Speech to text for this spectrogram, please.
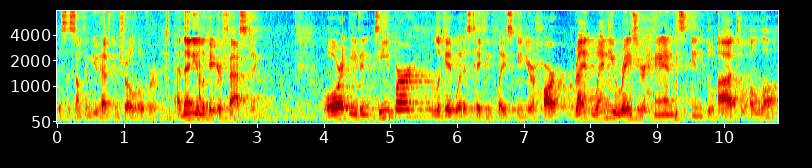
This is something you have control over. And then you look at your fasting. Or even deeper, look at what is taking place in your heart when you raise your hands in dua to Allah.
